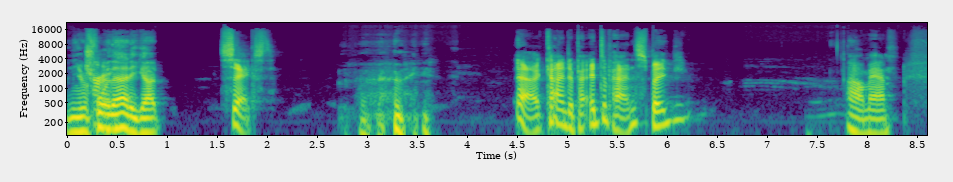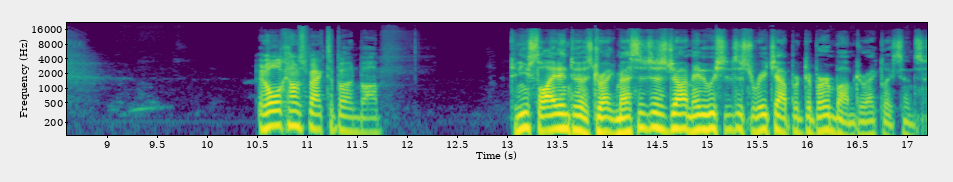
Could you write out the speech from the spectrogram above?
And the year True. before that, he got. Sixth. Yeah, it kind of dep- it depends, but oh man, it all comes back to Birnbaum. Can you slide into his direct messages, John? Maybe we should just reach out to Birnbaum directly, since.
